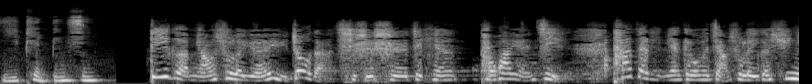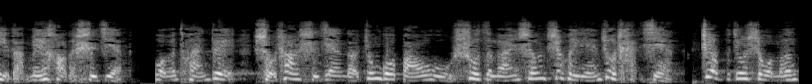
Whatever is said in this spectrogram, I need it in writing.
一片冰心。第一个描述了元宇宙的，其实是这篇《桃花源记》，它在里面给我们讲述了一个虚拟的美好的世界。我们团队首创实践的中国宝武数字孪生智慧连铸产线，这不就是我们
